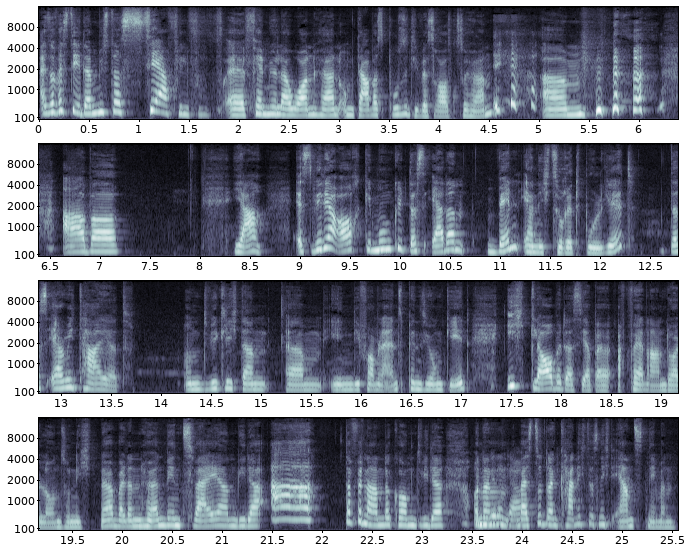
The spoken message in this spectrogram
Also weißt du, da müsst ihr sehr viel äh, Formula One hören, um da was Positives rauszuhören. ähm, aber ja, es wird ja auch gemunkelt, dass er dann, wenn er nicht zu Red Bull geht, dass er retired und wirklich dann ähm, in die Formel 1 Pension geht. Ich glaube das ja bei Fernando Alonso nicht mehr, weil dann hören wir in zwei Jahren wieder, ah, der Fernando kommt wieder und, und dann, wieder weißt du, dann kann ich das nicht ernst nehmen.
